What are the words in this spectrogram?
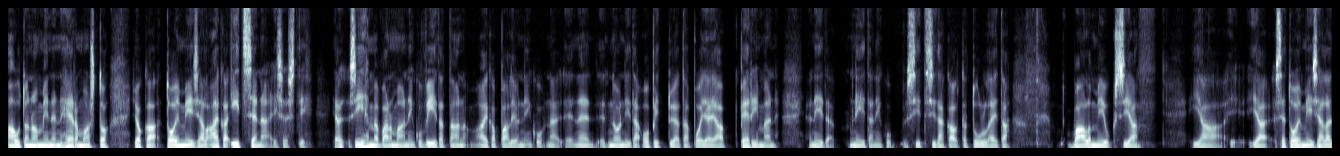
autonominen hermosto, joka toimii siellä aika itsenäisesti. Ja siihen me varmaan niin kuin viitataan aika paljon, niin kuin, ne, että ne on niitä opittuja tapoja ja perimän ja niitä, niitä niin kuin sit, sitä kautta tulleita valmiuksia. Ja, ja se toimii siellä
